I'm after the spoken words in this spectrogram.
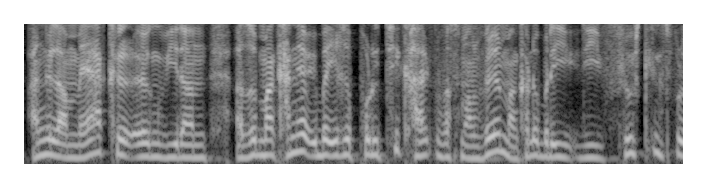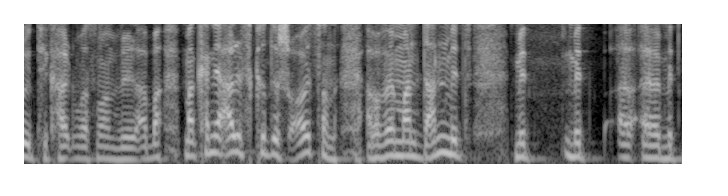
Angela Merkel irgendwie dann, also man kann ja über ihre Politik halten, was man will, man kann über die, die Flüchtlingspolitik halten, was man will, aber man kann ja alles kritisch äußern. Aber wenn man dann mit, mit, mit, äh, äh, mit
